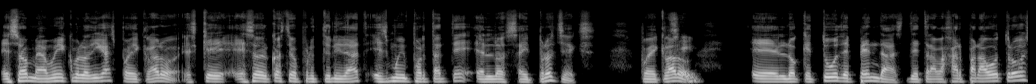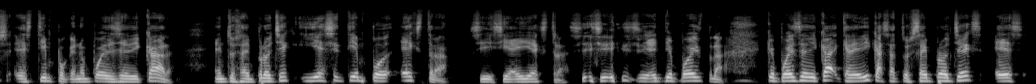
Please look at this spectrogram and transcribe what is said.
Eso me da muy que me lo digas, porque claro, es que eso del coste de oportunidad es muy importante en los side projects. Porque claro, Sí. eh, lo que tú dependas de trabajar para otros es tiempo que no puedes dedicar en tu side project y ese tiempo extra, sí, sí hay extra, sí, sí, sí hay tiempo extra que puedes dedicar, que dedicas a tus side projects es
